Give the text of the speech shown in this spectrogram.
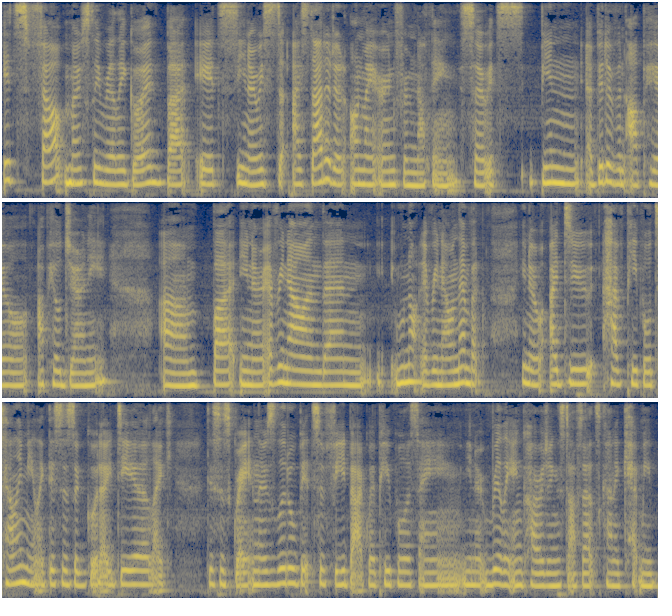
It's felt mostly really good, but it's, you know, st- I started it on my own from nothing. So it's been a bit of an uphill, uphill journey. Um, but, you know, every now and then, well, not every now and then, but, you know, I do have people telling me, like, this is a good idea, like, this is great. And those little bits of feedback where people are saying, you know, really encouraging stuff that's kind of kept me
